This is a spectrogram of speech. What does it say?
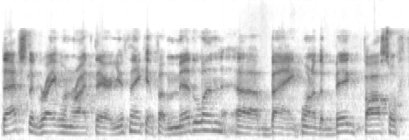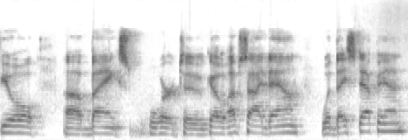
that's the great one right there. You think if a Midland uh, bank, one of the big fossil fuel uh, banks, were to go upside down, would they step in?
